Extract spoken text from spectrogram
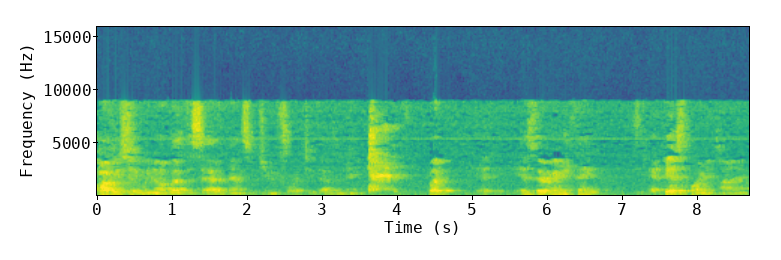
Obviously, we know about the sad events of June fourth, two thousand eight. But is there anything, at this point in time,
